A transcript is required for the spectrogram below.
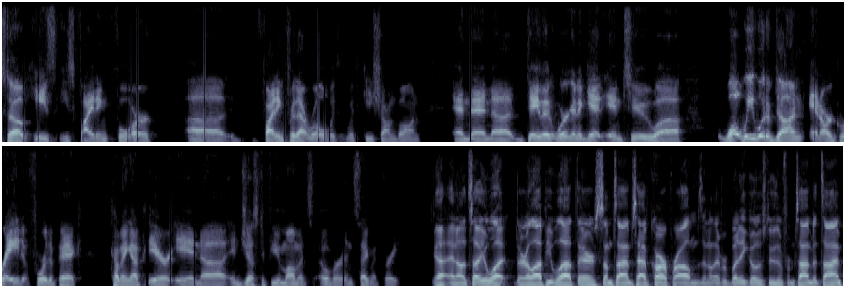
So he's he's fighting for uh, fighting for that role with with Ke'Shawn Vaughn. And then uh, David, we're going to get into uh, what we would have done and our grade for the pick coming up here in uh, in just a few moments over in segment three. Yeah, and I'll tell you what, there are a lot of people out there sometimes have car problems, and everybody goes through them from time to time.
